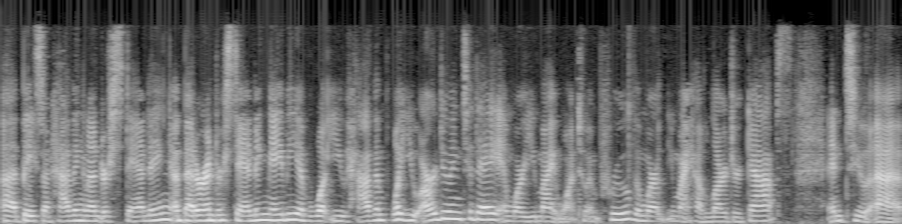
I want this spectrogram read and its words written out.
uh, based on having an understanding, a better understanding maybe of what you have, and what you are doing today and where you might want to improve and where you might have larger gaps, and to uh,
